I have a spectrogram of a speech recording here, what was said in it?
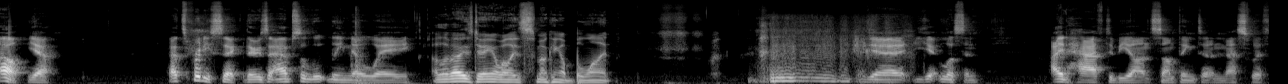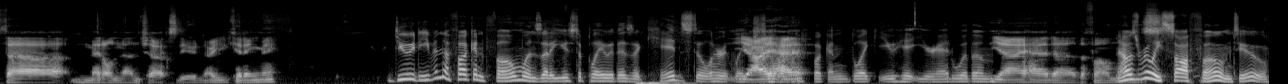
S- Oh yeah, that's pretty sick. There's absolutely no way. I love how he's doing it while he's smoking a blunt. Yeah, you get, listen. I'd have to be on something to mess with uh, metal nunchucks, dude. Are you kidding me? Dude, even the fucking foam ones that I used to play with as a kid still hurt like Yeah, I shit when had- fucking like you hit your head with them. Yeah, I had uh, the foam. That was really soft foam too.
